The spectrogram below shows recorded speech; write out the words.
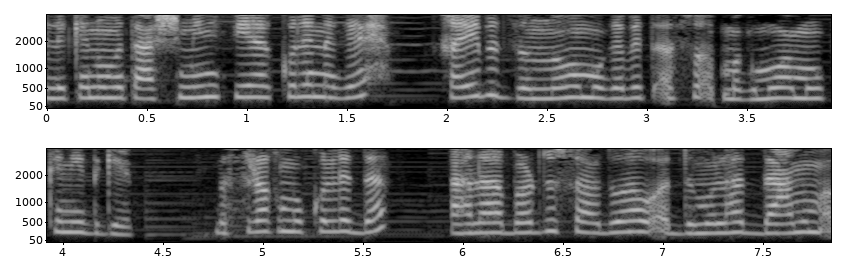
اللي كانوا متعشمين فيها كل نجاح خيبت ظنهم وجابت أسوأ مجموع ممكن يتجاب. بس رغم كل ده أهلها برضو ساعدوها وقدموا لها الدعم وما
